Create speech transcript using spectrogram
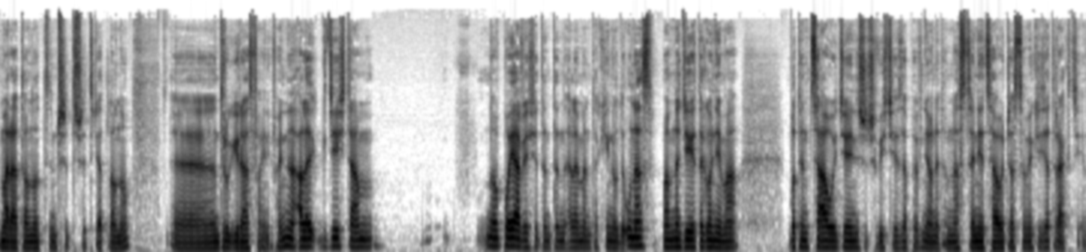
maratonu czy, czy triatlonu. E, drugi raz fajnie, fajnie, no ale gdzieś tam no, pojawia się ten, ten element takiej nudy. U nas, mam nadzieję, tego nie ma, bo ten cały dzień rzeczywiście jest zapewniony. Tam na scenie cały czas są jakieś atrakcje.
